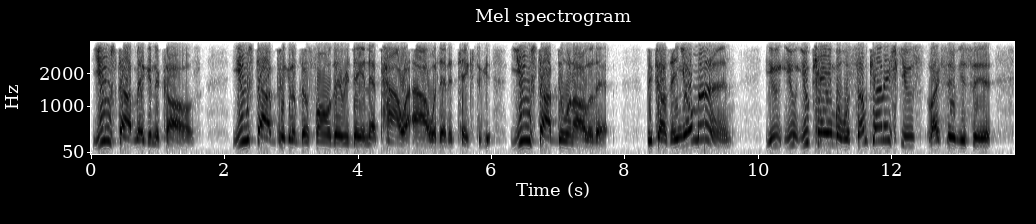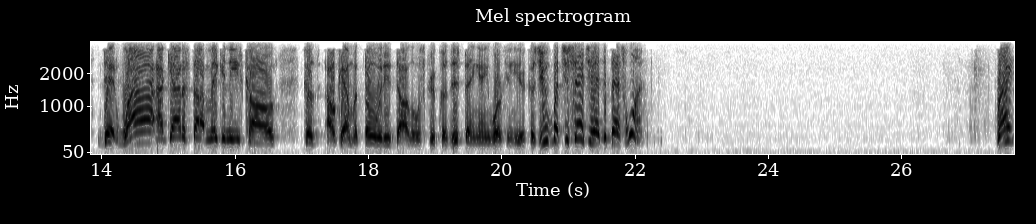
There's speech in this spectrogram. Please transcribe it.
You stop making the calls. You stop picking up those phones every day in that power hour that it takes to get. You stop doing all of that because in your mind, you you you came up with some kind of excuse, like Sylvia said, that why I got to stop making these calls because, okay, I'm to throw away this doggone script because this thing ain't working here. Cause you, but you said you had the best one. Right?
